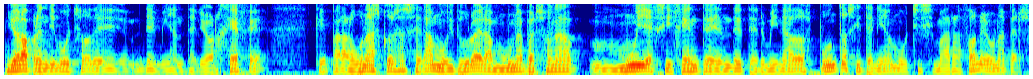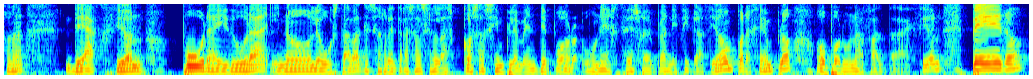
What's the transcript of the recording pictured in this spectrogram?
yo lo aprendí mucho de, mi anterior jefe, que para algunas cosas era muy duro, era una persona muy exigente en determinados puntos y tenía muchísima razón, era una persona de acción pura y dura y no le gustaba que se retrasasen las cosas simplemente por un exceso de planificación, por ejemplo, o por una falta de acción, pero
